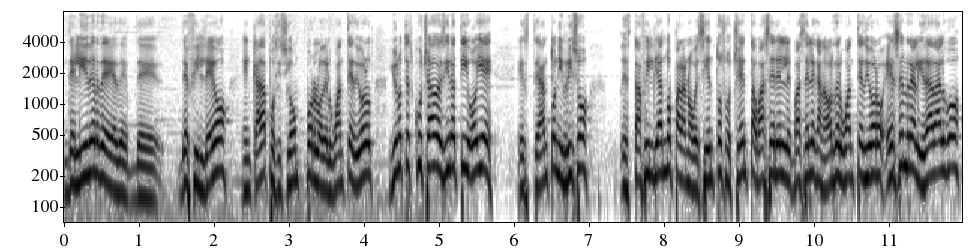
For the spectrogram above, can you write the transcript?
de líder de, de, de- de fildeo en cada posición por lo del guante de oro. Yo no te he escuchado decir a ti, oye, este Anthony Rizzo está fildeando para 980, va a ser el, va a ser el ganador del guante de oro. ¿Es en realidad algo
